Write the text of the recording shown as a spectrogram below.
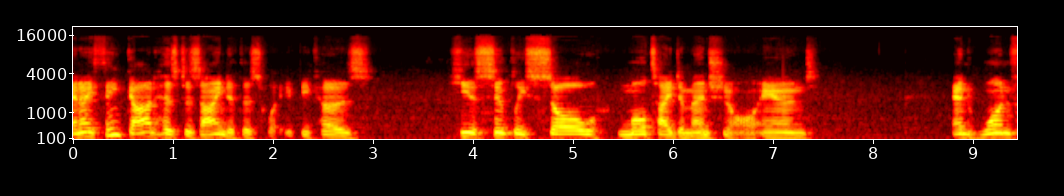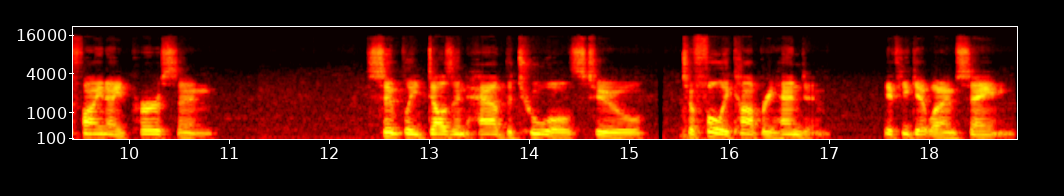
And I think God has designed it this way because he is simply so multidimensional and and one finite person simply doesn't have the tools to to fully comprehend him if you get what i'm saying.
